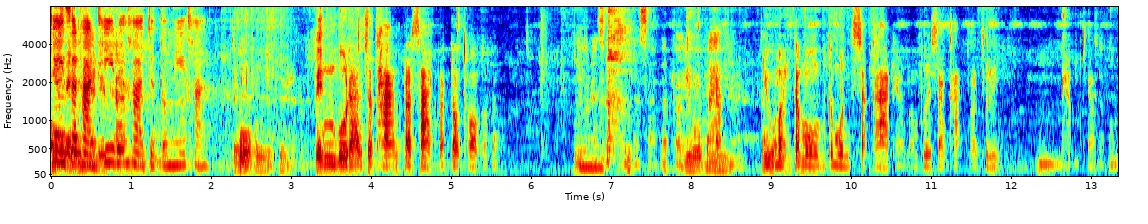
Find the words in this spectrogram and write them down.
แจ้งสถานที่ด้วยค่ะ จุดตรงนี้ค่ะตรงนี้คือที่ไหนครับเป็นโบราณสถานปราสาทวัดต่อทองครับอยู่นะสถานภาษาวัดต่ออยู่บ้านอยู่บ้านตะโมมตำบลสังขาดครับอำเภอสังขาดนนทบุรีอืมครับครับผม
